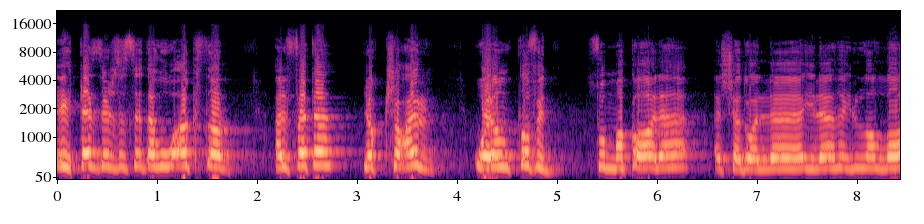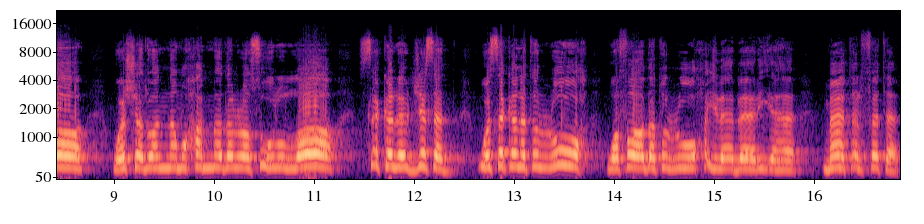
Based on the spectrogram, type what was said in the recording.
اهتز جسده أكثر الفتى يقشعر وينتفض. ثم قالها أشهد أن لا إله إلا الله وأشهد أن محمدا رسول الله. سكن الجسد وسكنت الروح وفاضت الروح إلى بارئها. مات الفتى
